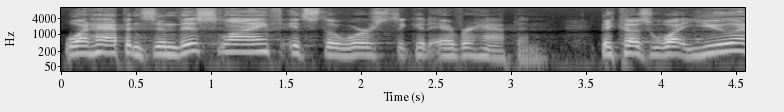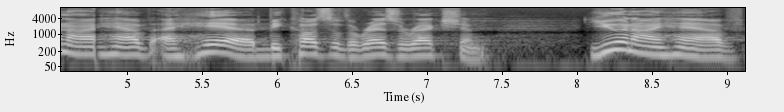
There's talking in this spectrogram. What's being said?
what happens in this life, it's the worst that could ever happen. Because what you and I have ahead because of the resurrection, you and I have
